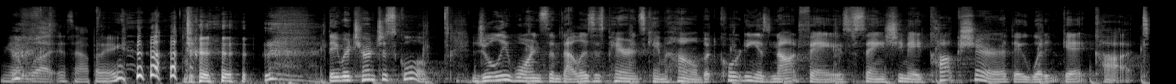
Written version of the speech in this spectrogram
Yeah, what is happening? they return to school. Julie warns them that Liz's parents came home, but Courtney is not phased, saying she made cocksure they wouldn't get caught.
